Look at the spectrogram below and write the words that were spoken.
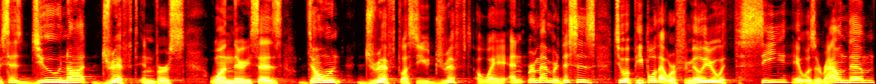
he says, Do not drift in verse 1 there. He says, Don't drift, lest you drift away. And remember, this is to a people that were familiar with the sea, it was around them.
